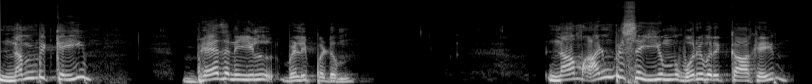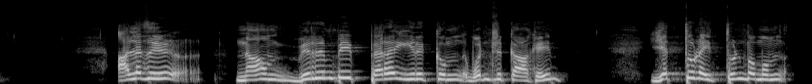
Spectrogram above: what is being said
நம்பிக்கை வேதனையில் வெளிப்படும். நாம் அன்பு செய்யும் ஒருவருக்காக அல்லது நாம் விரும்பி பெற இருக்கும் ஒன்றுக்காக எத்துணை துன்பமும்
